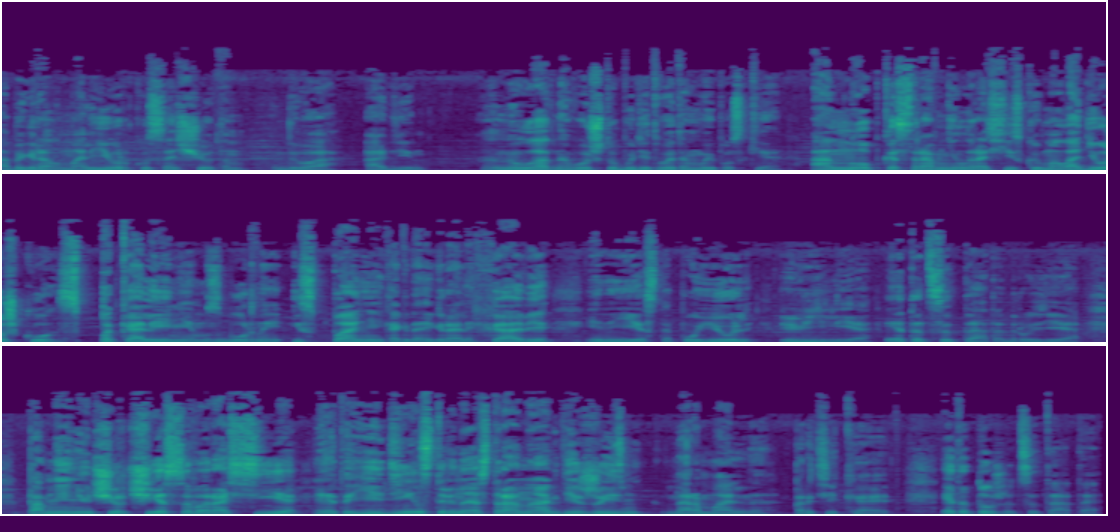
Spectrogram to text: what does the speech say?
обыграл Мальорку со счетом 2-1. Ну ладно, вот что будет в этом выпуске. Анопка сравнил российскую молодежку с поколением сборной Испании, когда играли Хави, Иньеста, Пуйоль, Вилья. Это цитата, друзья. По мнению Черчесова, Россия – это единственная страна, где жизнь нормально протекает. Это тоже цитата.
